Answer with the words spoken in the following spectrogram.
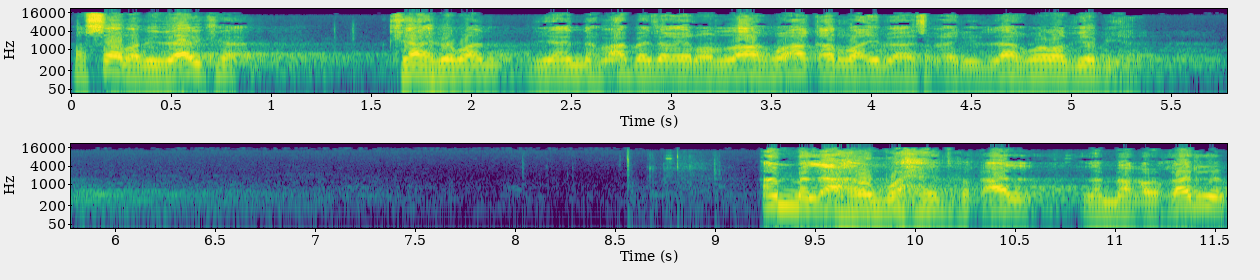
فصار بذلك كافرا لأنه عبد غير الله وأقر عبادة غير الله ورضي بها. أما الآخر الموحد فقال لما قال قرب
